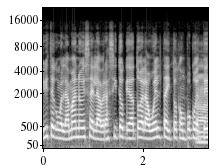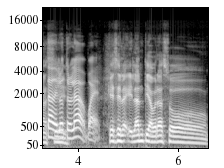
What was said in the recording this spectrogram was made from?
y viste como la mano esa, el abracito que da toda la vuelta y toca un poco de Ah, teta del otro lado. Bueno. Que es el, el antiabrazo.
